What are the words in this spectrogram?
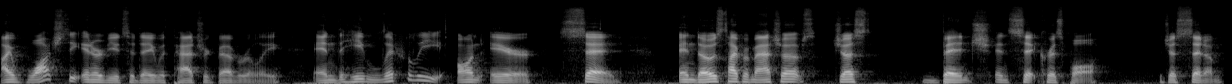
I watched the interview today with Patrick Beverley, and he literally on air said, in those type of matchups, just bench and sit Chris Paul, just sit him.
